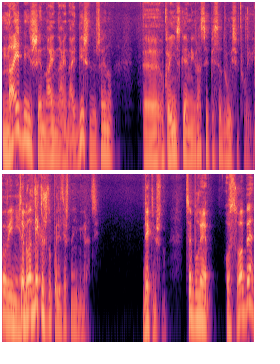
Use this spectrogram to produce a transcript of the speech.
найбільше, най, най, найбільше, звичайно, е, українська еміграція після Другої світової. По війні. Це була виключно політична еміграція. Виключно. Це були особи,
